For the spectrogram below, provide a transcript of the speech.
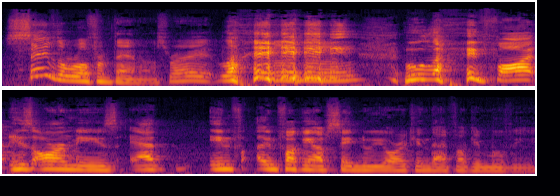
saved the world from Thanos, right? Like who like fought his armies at in in fucking upstate New York in that fucking movie.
